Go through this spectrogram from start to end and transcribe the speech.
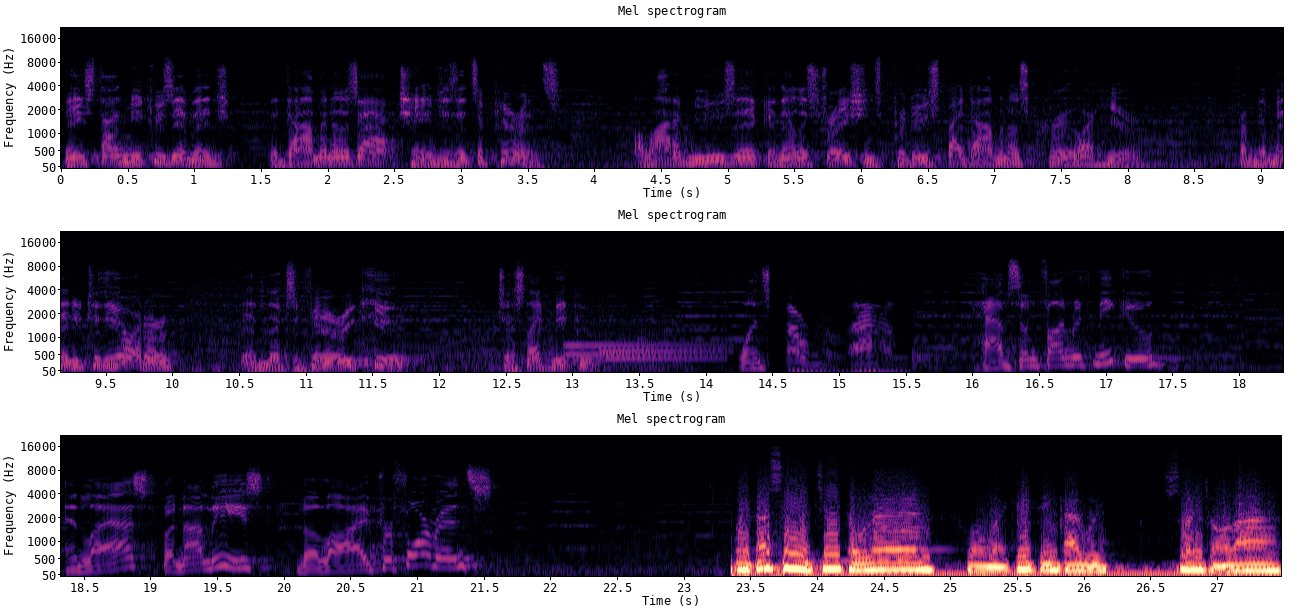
Based on Miku's image, the Domino's app changes its appearance. A lot of music and illustrations produced by Domino's crew are here. From the menu to the order, it looks very cute, just like Miku. Once have some fun with Miku. And last but not least, the live performance. 我而家先至知道咧，王維基點解會衰咗啦。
